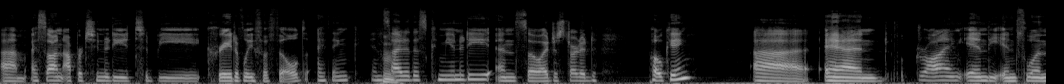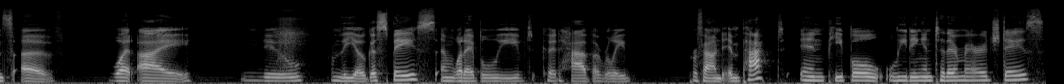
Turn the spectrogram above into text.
um, I saw an opportunity to be creatively fulfilled, I think, inside of this community. And so I just started poking uh, and drawing in the influence of what I knew from the yoga space and what I believed could have a really profound impact in people leading into their marriage days.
